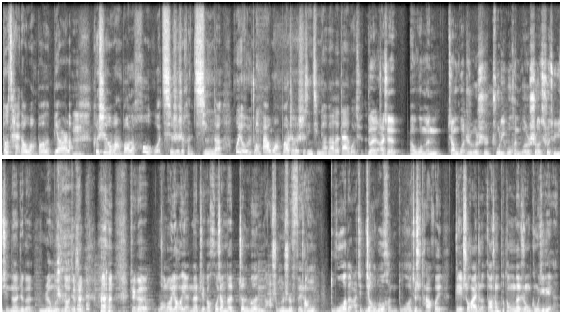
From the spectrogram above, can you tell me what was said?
都踩到网暴的边儿了。嗯，可是这个网暴的后果其实是很轻的，会有一种把网暴这个事情轻飘飘的带过去的。对，而且呃，我们像我这个是处理过很多社社区舆情的这个人，我知道，就是 这个网络谣言的这个互相的争论啊，什么是非常多的，而且角度很多，就是它会给受害者造成不同的这种攻击点，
